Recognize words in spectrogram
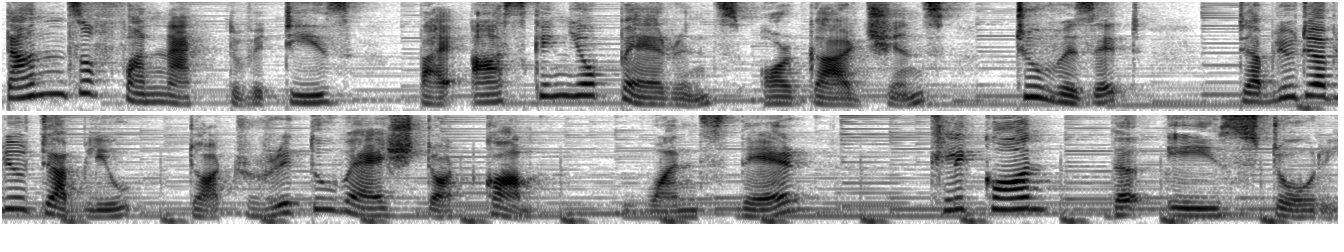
tons of fun activities by asking your parents or guardians to visit www.rituvaish.com. Once there, click on the A story.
